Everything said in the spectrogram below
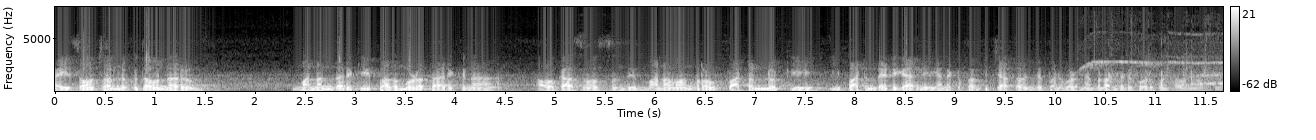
ఐదు సంవత్సరాలు నొక్కుతూ ఉన్నారు. మనందరికీ పదమూడో తారీఖున అవకాశం వస్తుంది. మనమందరం బటన్ నొక్కి ఈ బటన్ రెడ్డి గారిని వెనక పంపించేద్దామని చెప్పని కూడా మిమ్మల్ని అందరినీ కోరుకుంటా ఉన్నాను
